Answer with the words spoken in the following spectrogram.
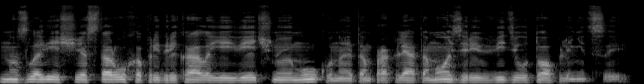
но зловещая старуха предрекала ей вечную муку на этом проклятом озере в виде утопленницы.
